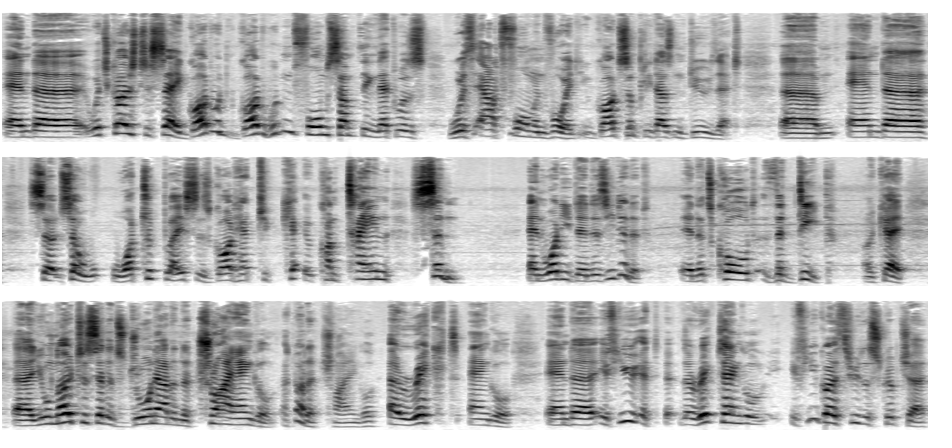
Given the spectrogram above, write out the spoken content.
and uh, which goes to say God would God wouldn't form something that was without form and void. God simply doesn't do that. Um, and uh, so so what took place is God had to ca- contain sin, and what He did is He did it, and it's called the deep. Okay, uh, you'll notice that it's drawn out in a triangle, not a triangle, a rectangle. And uh, if you, it, the rectangle, if you go through the scripture,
